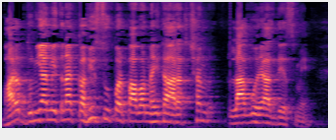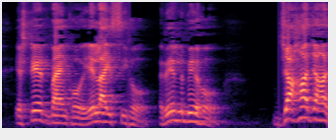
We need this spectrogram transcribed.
भारत दुनिया में इतना कभी सुपर पावर नहीं था, आरक्षण लागू है आज देश में। स्टेट बैंक हो LIC हो, रेलवे हो जहाँ जहाँ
